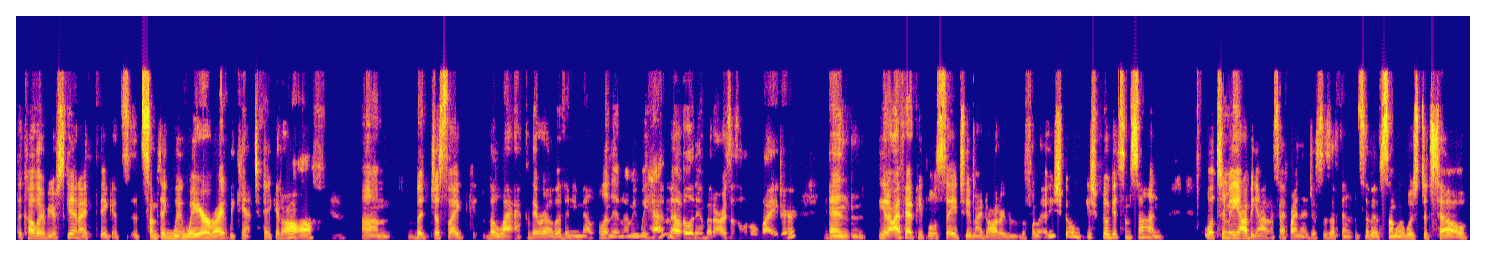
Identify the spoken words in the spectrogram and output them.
the color of your skin i think it's it's something we wear right? We can't take it off. Yeah. um but just like the lack thereof of any melanin i mean we have melanin but ours is a little lighter. Mm-hmm. and you know i've had people say to my daughter even before like oh, you should go you should go get some sun. Well to me i'll be honest i find that just as offensive if someone was to tell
